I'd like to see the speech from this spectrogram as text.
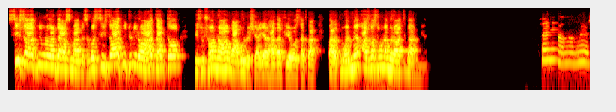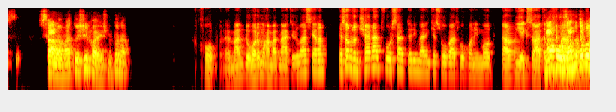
30 ساعت میمونه برای درس مدرسه. با 30 ساعت می‌تونی راحت حتی پیسوشان را هم قبول بشی اگر هدفیه واسط و برات مهمه از پس اونم به راحتی برمیاد. خیلی ممنون مرسی. سلامت باشی خواهش می‌کنم. خب من دوباره محمد مهدی رو بس کردم. حسام جان چقدر فرصت داریم برای اینکه صحبت بکنیم؟ ما قرار یک ساعته من فرصت تو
